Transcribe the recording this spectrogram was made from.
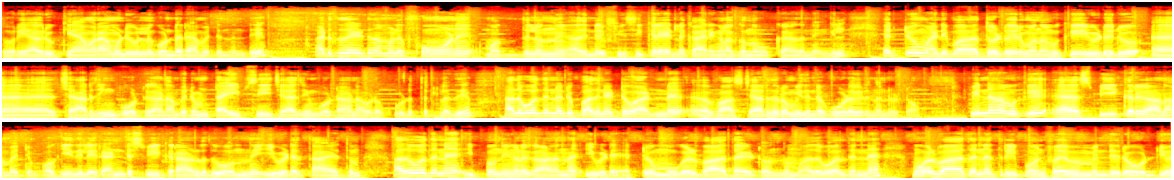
സോറി ആ ഒരു ക്യാമറ മൊഡ്യൂളിന് കൊണ്ടുവരാൻ പറ്റുന്നുണ്ട്. അടുത്തതായിട്ട് നമ്മൾ ഫോണ് മൊത്തത്തിലൊന്ന് അതിന്റെ ഫിസിക്കലായിട്ടുള്ള കാര്യങ്ങളൊക്കെ നോക്കുകയാണെന്നുണ്ടെങ്കിൽ ഏറ്റവും അടിഭാഗത്തോട്ട് വരുമ്പോൾ നമുക്ക് ഇവിടെ ഒരു ചാർജിങ് പോർട്ട് കാണാൻ പറ്റും. ടൈപ്പ് സി ചാർജിങ് പോർട്ടാണ് അവിടെ കൊടുത്തിട്ടുള്ളത്. അതുപോലെ തന്നെ ഒരു പതിനെട്ട് വാട്ടിന്റെ ഫാസ്റ്റ് ചാർജറും ഇതിന്റെ കൂടെ വരുന്നുണ്ട് കേട്ടോ. പിന്നെ നമുക്ക് സ്പീക്കർ കാണാൻ പറ്റും. ഓക്കെ ഇതിൽ രണ്ട് സ്പീക്കറാണുള്ളത് ഒന്ന് ഇവിടെ താഴത്തും. അതുപോലെ തന്നെ ഇപ്പം നിങ്ങൾ കാണുന്ന ഇവിടെ ഏറ്റവും മുകൾ ഭാഗത്തായിട്ടൊന്നും അതുപോലെ തന്നെ മുകൾ ഭാഗത്ത് തന്നെ ത്രീ പോയിന്റ് ഫൈവ് എമ്മിന്റെ ഒരു ഓഡിയോ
